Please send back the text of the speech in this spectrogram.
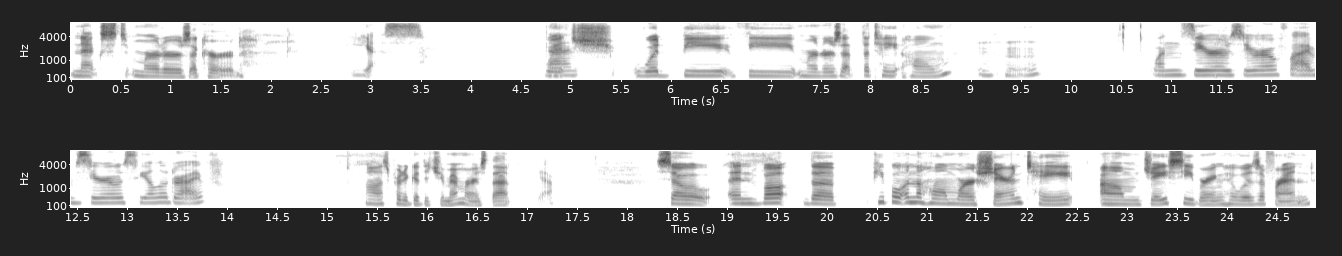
next murders occurred, Yes. Which would be the murders at the Tate home. mhm. 10050 Cielo Drive. Oh, that's pretty good that you memorized that. Yeah. So, involve the people in the home were Sharon Tate, um, Jay Sebring, who was a friend,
